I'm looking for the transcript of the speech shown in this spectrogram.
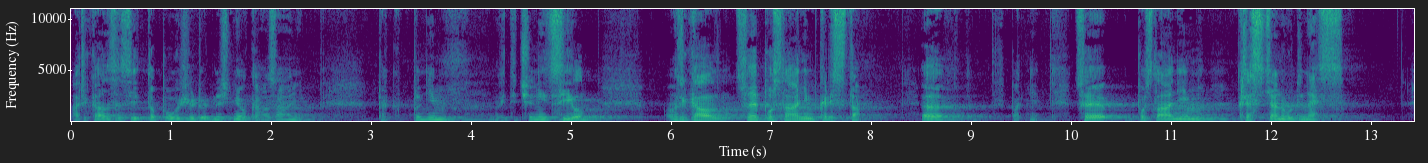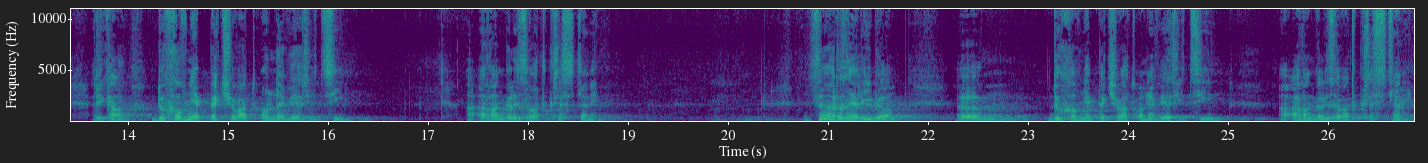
a říkal jsem si, to použiju do dnešního kázání. Tak plním vytyčený cíl. On říkal, co je posláním Krista? Eh, špatně. Co je posláním křesťanů dnes? Říkal, duchovně pečovat o nevěřící a evangelizovat křesťany. Mně se hrozně líbilo. Ehm, duchovně pečovat o nevěřící a evangelizovat křesťany.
